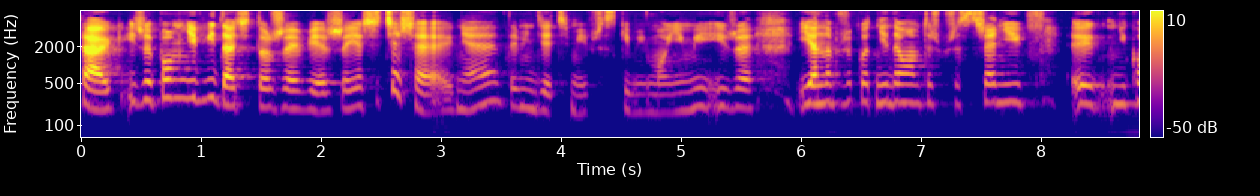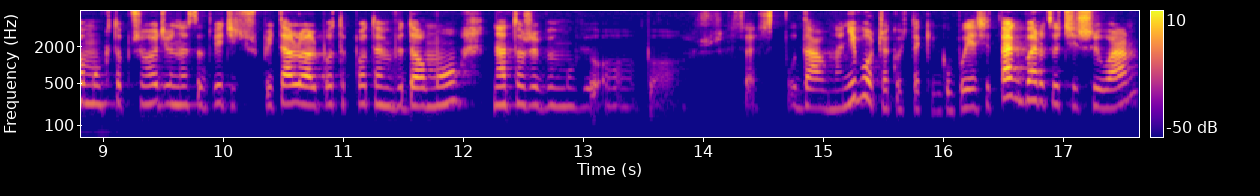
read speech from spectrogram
tak, i że po mnie widać to, że wiesz, że ja się cieszę, nie, tymi dziećmi, wszystkimi moimi, i że ja na przykład nie dałam też przestrzeni y, nikomu, kto przychodził nas odwiedzić w szpitalu albo to potem w domu, na to, żeby mówił, o Boże, zespół Downa. Nie było czegoś takiego, bo ja się tak bardzo cieszyłam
